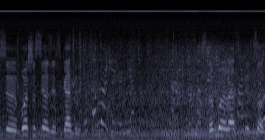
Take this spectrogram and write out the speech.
Твоем Макусе больше сел здесь в кадре. Ну со мной же ее нет. С тобой раз 500.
